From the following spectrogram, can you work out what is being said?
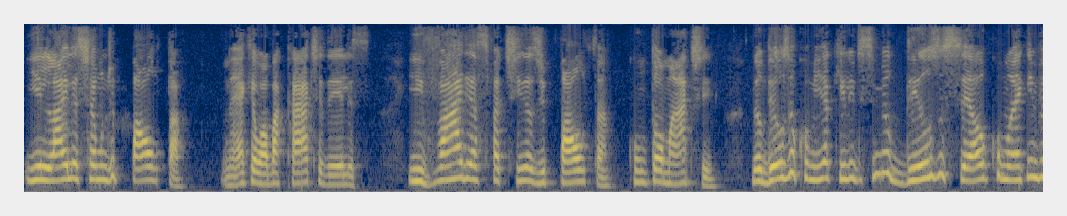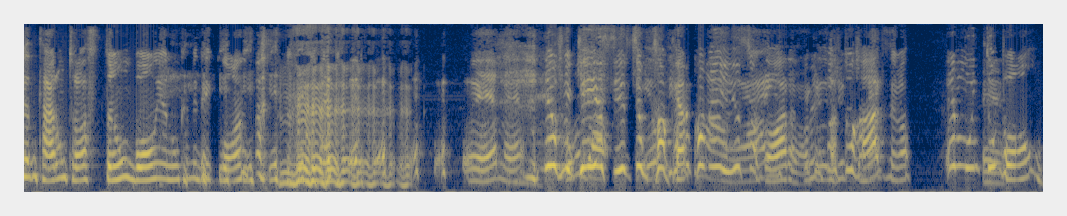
e lá eles chamam de pauta, né? Que é o abacate deles. E várias fatias de pauta com tomate. Meu Deus, eu comi aquilo e disse, meu Deus do céu, como é que inventaram um troço tão bom e eu nunca me dei conta. É, né? Eu fiquei Como dá- assim, tipo, eu só quero com comer isso raiva, agora. eu digo, empanturrado esse negócio. É muito É. bom.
